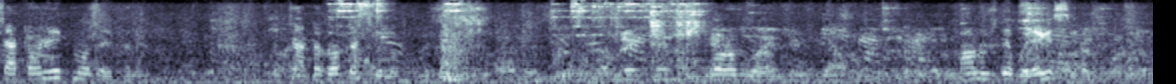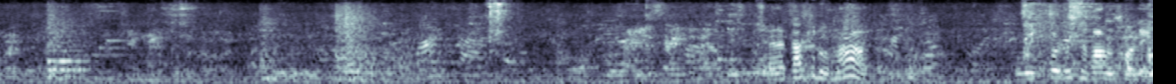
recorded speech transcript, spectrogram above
চাটা অনেক মজা এখানে। চাটা দরকার ছিল। গরম গরম। মানুষ দিয়ে বেড়ে গেছে। সেটা তাড়াতাড়ি, মা। ওয়েট করতেছে মানুষ অনেক।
